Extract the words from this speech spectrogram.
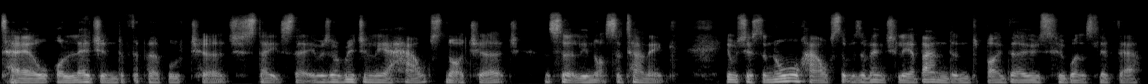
tale or legend of the Purple Church states that it was originally a house, not a church, and certainly not satanic. It was just a normal house that was eventually abandoned by those who once lived there.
